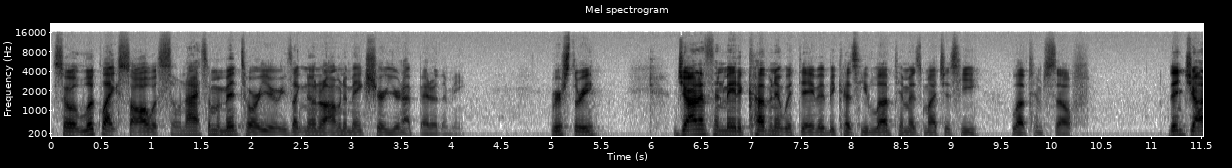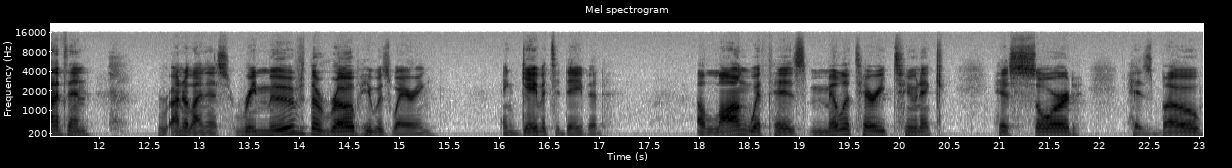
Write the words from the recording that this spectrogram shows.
so it looked like Saul was so nice. I'm going to mentor you. He's like, no, no, I'm going to make sure you're not better than me. Verse 3 Jonathan made a covenant with David because he loved him as much as he loved himself. Then Jonathan, underline this, removed the robe he was wearing and gave it to David, along with his military tunic, his sword, his bow,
